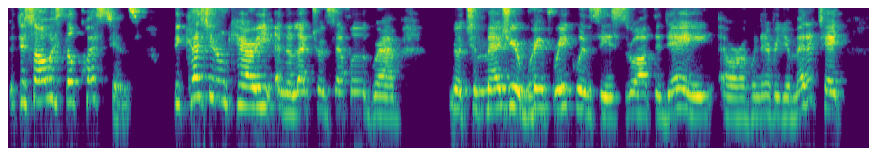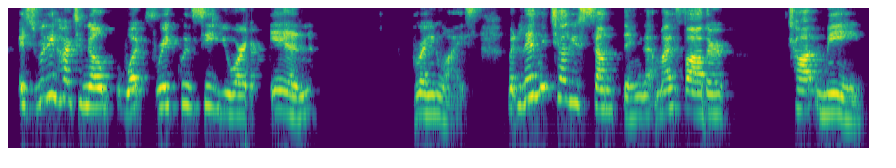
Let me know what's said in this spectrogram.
But there's always still questions. Because you don't carry an electroencephalogram you know, to measure your brain frequencies throughout the day or whenever you meditate, it's really hard to know what frequency you are in brain-wise. But let me tell you something that my father taught me.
